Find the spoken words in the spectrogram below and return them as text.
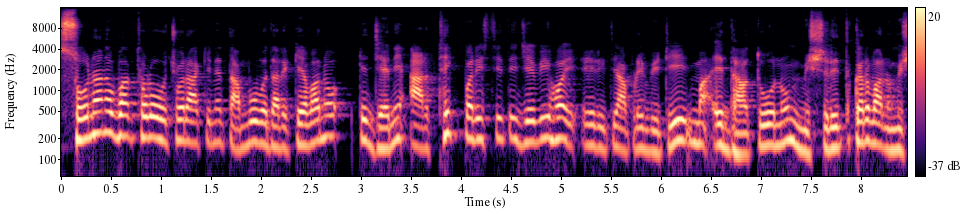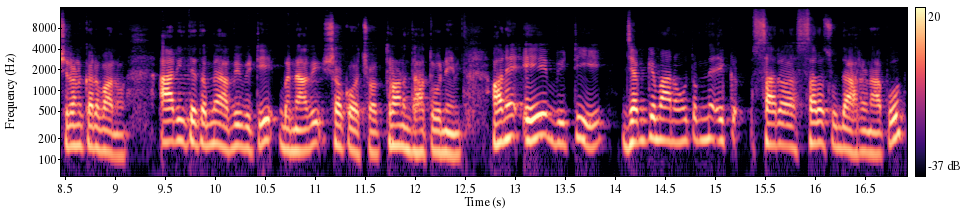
સોનાનો ભાગ થોડો ઓછો રાખીને તાંબુ વધારે. કહેવાનો કે જેની આર્થિક પરિસ્થિતિ જેવી હોય, એ રીતે આપણે વીંટીમાં એ ધાતુઓનું મિશ્રિત કરવાનું, મિશ્રણ કરવાનું. આ રીતે તમે આવી વીંટી બનાવી શકો છો, ત્રણ ધાતુની. અને એ વીંટી, જેમ કે માનો હું તમને એક સરસ ઉદાહરણ આપું,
